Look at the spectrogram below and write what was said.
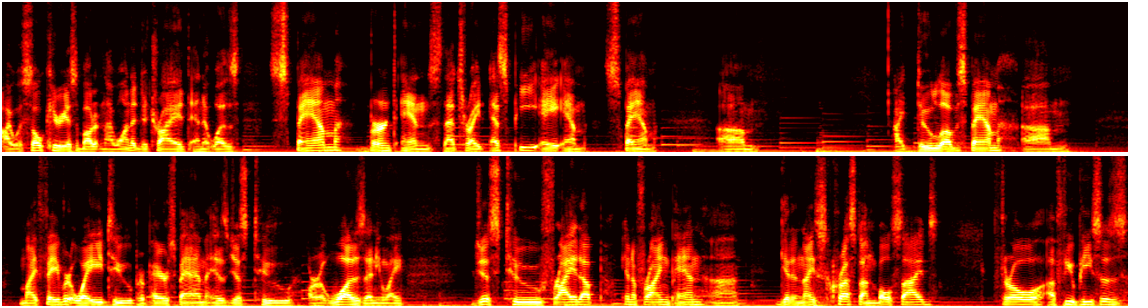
I was so curious about it, and I wanted to try it, and it was spam burnt ends. That's right, S P A M, spam. Um, I do love spam. Um, my favorite way to prepare spam is just to, or it was anyway, just to fry it up in a frying pan, uh, get a nice crust on both sides, throw a few pieces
